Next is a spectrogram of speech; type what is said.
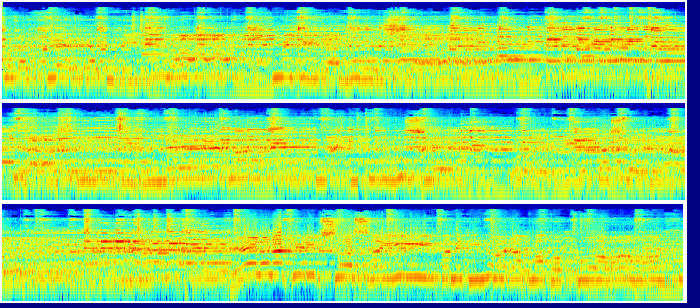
από τα χέρια που γλυκά με τυραννούσα κι αυτή τη φλέβα που χτυπούσε όλη νύχτα στο λαιμό. Θέλω να κρύψω όσα είπα με την ώρα που από πόθο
